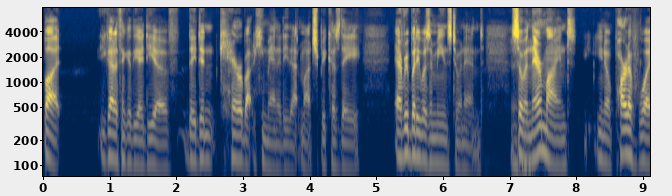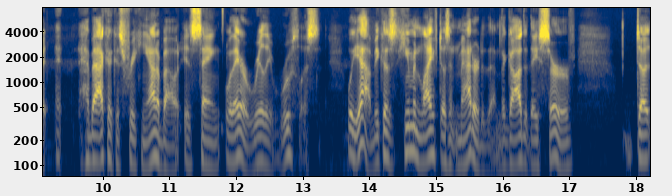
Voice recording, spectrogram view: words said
but you got to think of the idea of they didn't care about humanity that much because they everybody was a means to an end. So in their mind, you know, part of what Habakkuk is freaking out about is saying, well, they are really ruthless. Well, yeah, because human life doesn't matter to them. The God that they serve, do,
